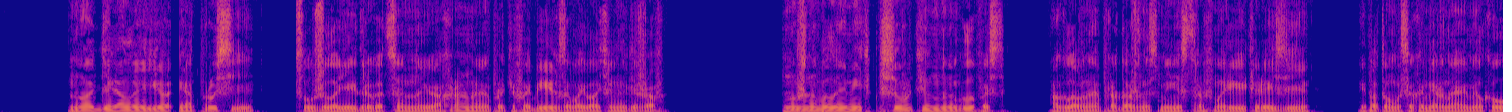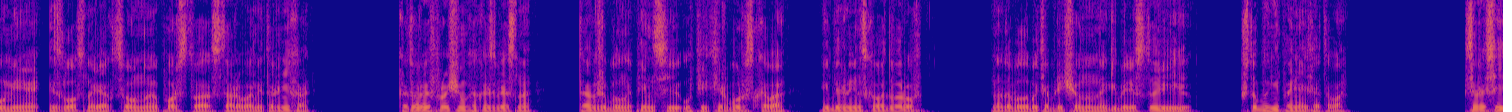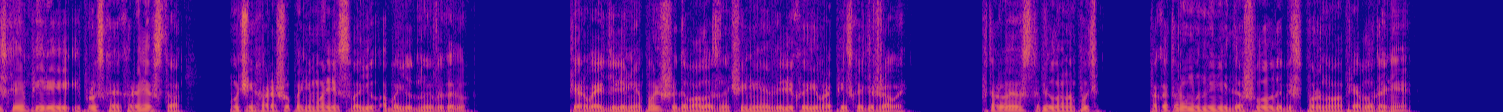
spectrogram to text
но отделяло ее и от Пруссии, служило ей драгоценной охраной против обеих завоевательных держав. Нужно было иметь всю рутинную глупость, а главное продажность министров Марии Терезии и потом высокомерное мелкоумие и злостно-реакционное упорство старого Меттерниха, который, впрочем, как известно, также был на пенсии у Петербургского и Берлинского дворов. Надо было быть обреченным на гибель истории, чтобы не понять этого. Всероссийская империя и Прусское королевство очень хорошо понимали свою обоюдную выгоду. Первое отделение Польши давало значение великой европейской державы. Второе вступило на путь, по которому ныне дошло до бесспорного преобладания.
